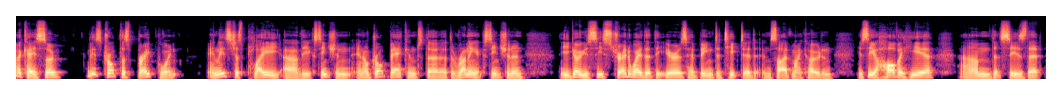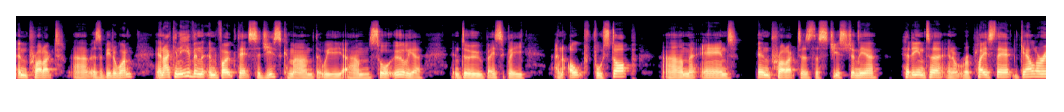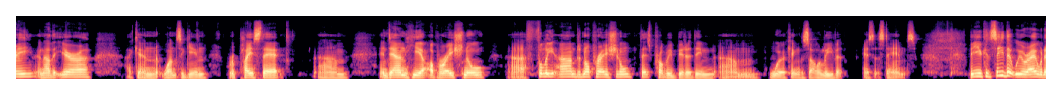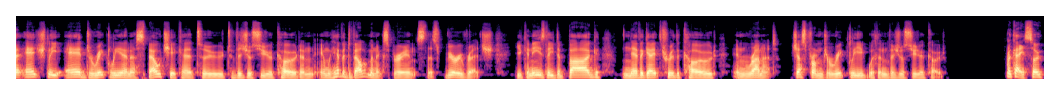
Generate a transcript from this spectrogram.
Okay, so let's drop this breakpoint and let's just play uh, the extension and I'll drop back into the, the running extension and there you go, you see straight away that the errors have been detected inside my code and you see a hover here um, that says that in product uh, is a better one and I can even invoke that suggest command that we um, saw earlier and do basically an alt full stop um, and in product is the suggestion there hit enter and it'll replace that. Gallery, another error. I can once again replace that. Um, and down here, operational, uh, fully armed and operational. That's probably better than um, working, so I'll leave it as it stands. But you can see that we were able to actually add directly in a spell checker to, to Visual Studio Code, and, and we have a development experience that's very rich. You can easily debug, navigate through the code, and run it just from directly within Visual Studio Code. Okay, so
